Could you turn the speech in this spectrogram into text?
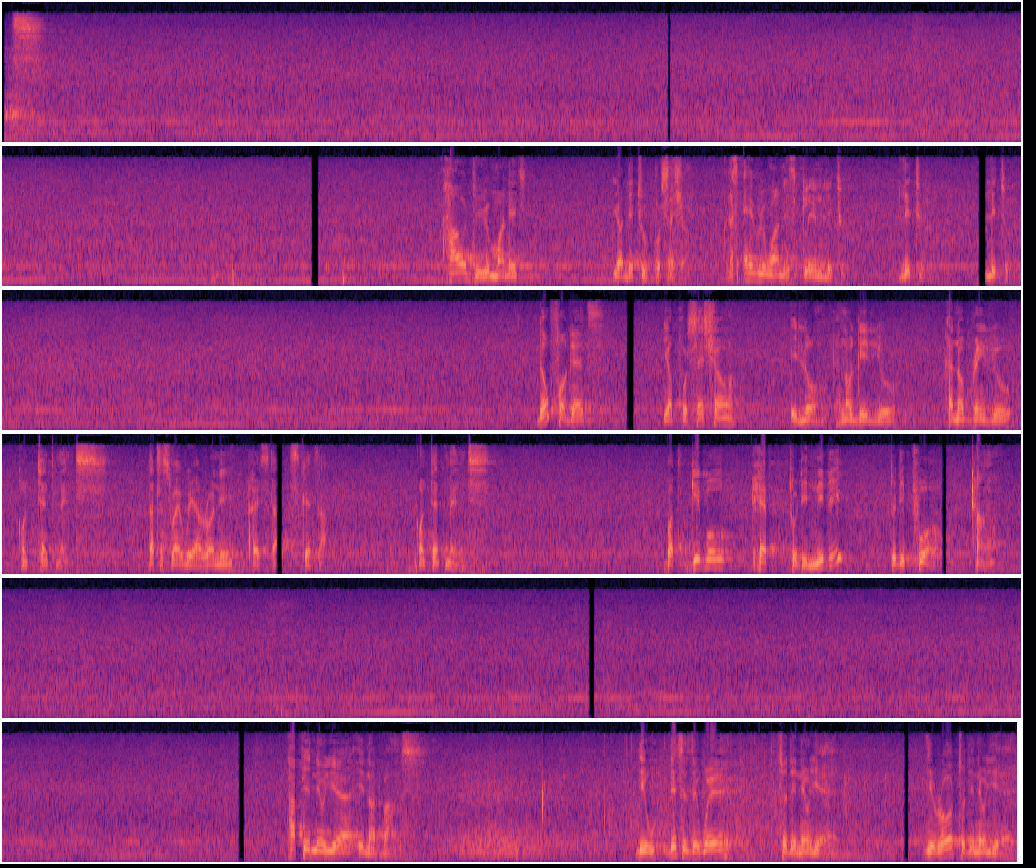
Do you manage your little possession? Because everyone is claiming little, little, little. Don't forget, your possession alone cannot give you, cannot bring you contentment. That is why we are running Hester Skater. Contentment. But giving help to the needy, to the poor, can. Happy New Year in advance. The, this is the way to the new year. The road to the new year.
